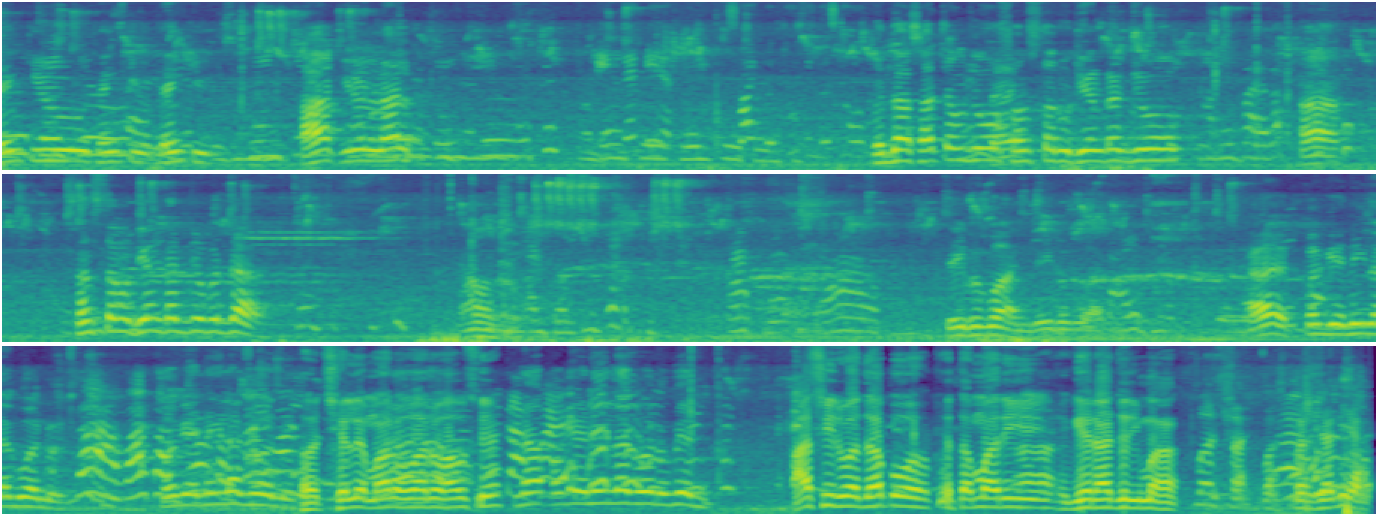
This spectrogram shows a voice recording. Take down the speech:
thank you thank you thank you હા કિરણલાલ. બધા સાચવજો સંસ્થાનું ધ્યાન રાખજો. હા. સંસ્થાનું ધ્યાન રાખજો બધા. જય ભગવાન જય ભગવાન. હા પગે નહીં લાગવાનું. પગે નહીં લાગવાનું. છેલ્લે મારો વારો આવશે. ના પગે નહીં લાગવાનું બેન. આશીર્વાદ આપો કે તમારી ગેરહાજરીમાં બસ બસ બસ જાડિયા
